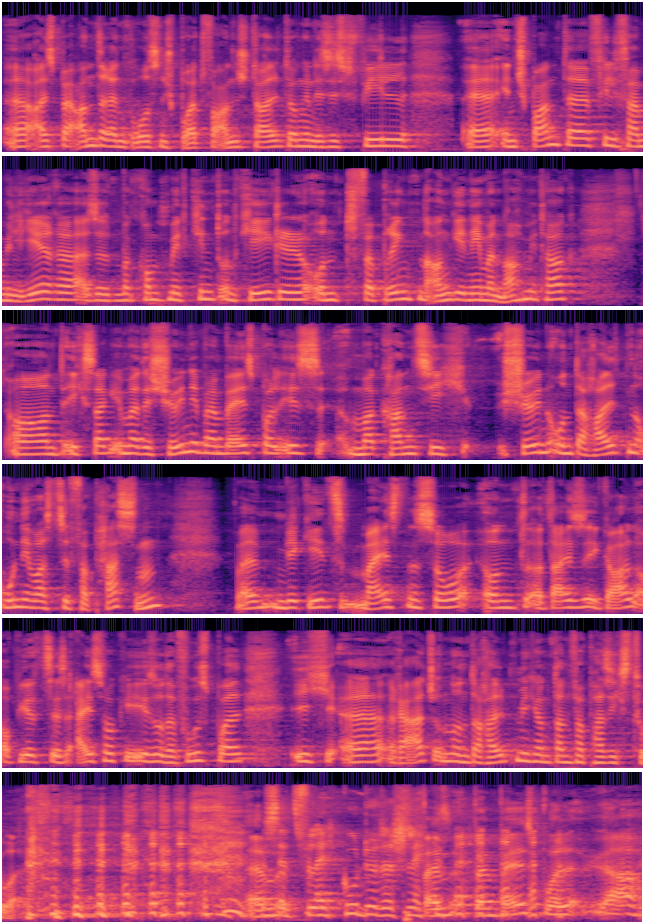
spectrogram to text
als bei anderen großen Sportveranstaltungen. Es ist viel entspannter, viel familiärer. Also man kommt mit Kind und Kegel und verbringt einen angenehmen Nachmittag. Und ich sage immer, das Schöne beim Baseball ist, man kann sich schön unterhalten, ohne was zu verpassen. Weil mir geht's meistens so, und da ist es egal, ob jetzt das Eishockey ist oder Fußball, ich äh, ratsch und unterhalte mich und dann verpasse ichs Tor. das ist jetzt vielleicht gut oder schlecht? Beim, beim Baseball, ja,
